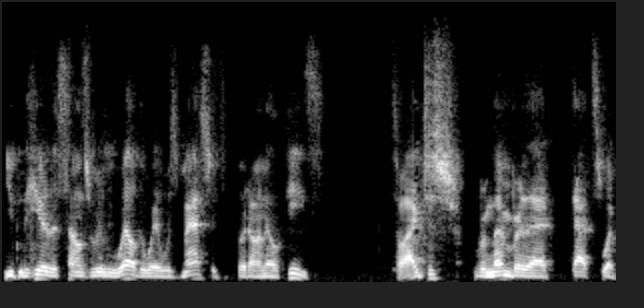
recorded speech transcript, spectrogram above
you could hear the sounds really well the way it was mastered to put on LPs. So I just remember that that's what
